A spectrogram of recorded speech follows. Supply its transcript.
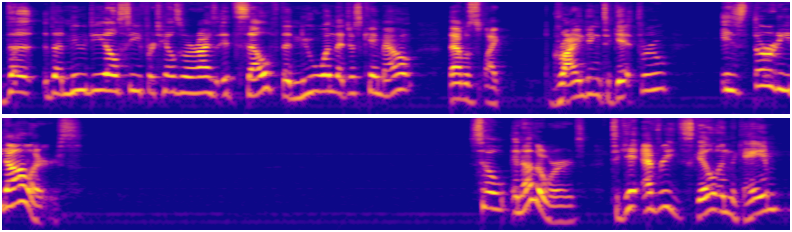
the the new DLC for Tales of Arise itself, the new one that just came out, that was like grinding to get through, is thirty dollars. So, in other words, to get every skill in the game,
